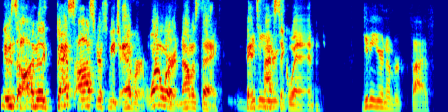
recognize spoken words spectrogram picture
It was I mean like best Oscar speech ever. One word, namaste. Fantastic give your, win. Give me your number five.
